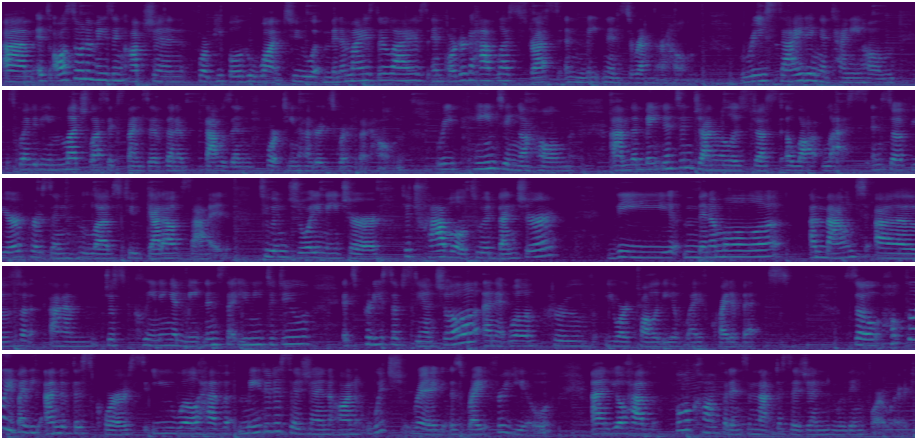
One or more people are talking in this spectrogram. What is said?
Um, it's also an amazing option for people who want to minimize their lives in order to have less stress and maintenance around their home residing a tiny home is going to be much less expensive than a thousand, fourteen hundred square foot home. Repainting a home, um, the maintenance in general is just a lot less. And so if you're a person who loves to get outside, to enjoy nature, to travel, to adventure, the minimal amount of um, just cleaning and maintenance that you need to do, it's pretty substantial and it will improve your quality of life quite a bit. So hopefully by the end of this course, you will have made a decision on which rig is right for you, and you'll have full confidence in that decision moving forward.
